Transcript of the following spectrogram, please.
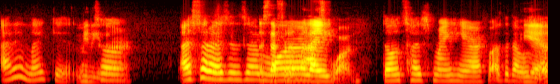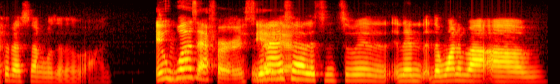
I didn't like it. Me neither. I started listening to it Except more like one. "Don't Touch My Hair." I thought that was. Yeah. I thought that song was a little odd. It mm-hmm. was at first. Yeah, then I yeah. started listening to it, and then the one about um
